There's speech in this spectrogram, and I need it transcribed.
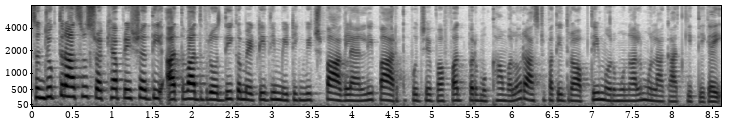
ਸੰਯੁਕਤ ਰਾਸ਼ਟਰ ਸੁਰੱਖਿਆ ਪਰਿਸ਼ਦ ਦੀ ਅੱਤਵਾਦ ਵਿਰੋਧੀ ਕਮੇਟੀ ਦੀ ਮੀਟਿੰਗ ਵਿੱਚ ਭਾਗ ਲੈਣ ਲਈ ਭਾਰਤ ਪੁੱਜੇ ਵਫਦ ਪ੍ਰਮੁੱਖਾਂ ਵੱਲੋਂ ਰਾਸ਼ਟਰਪਤੀ ਦ੍ਰੌਪਦੀ ਮੁਰਮੂ ਨਾਲ ਮੁਲਾਕਾਤ ਕੀਤੀ ਗਈ।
